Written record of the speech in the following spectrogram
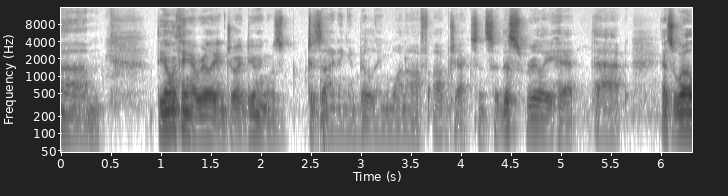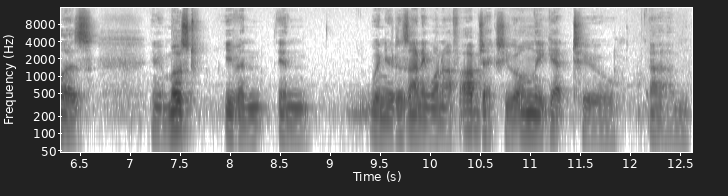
um, the only thing I really enjoyed doing was designing and building one-off objects, and so this really hit that, as well as, you know, most even in when you're designing one-off objects, you only get to um,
